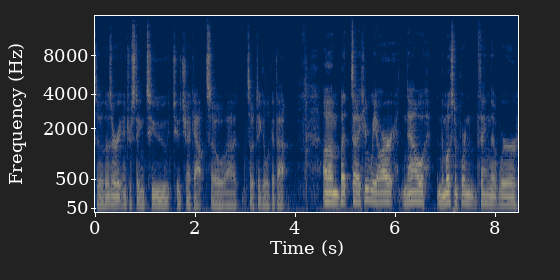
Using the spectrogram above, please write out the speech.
So those are interesting to to check out. So uh, so take a look at that. Um, but uh, here we are now. The most important thing that we're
